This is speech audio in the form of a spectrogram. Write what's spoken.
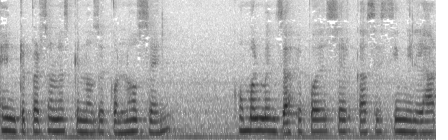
entre personas que no se conocen, como el mensaje puede ser casi similar.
